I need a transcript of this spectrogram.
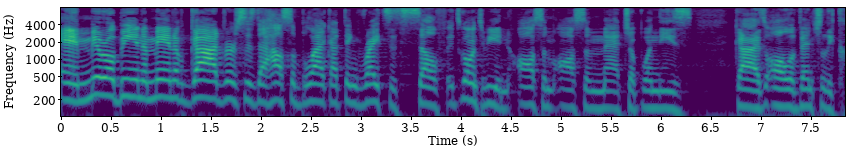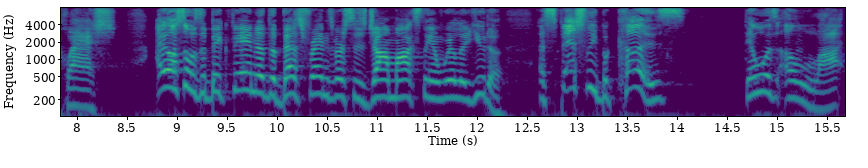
And Miro being a man of God versus the House of Black, I think writes itself. It's going to be an awesome, awesome matchup when these guys all eventually clash. I also was a big fan of the Best Friends versus Jon Moxley and Wheeler Yuta, especially because there was a lot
